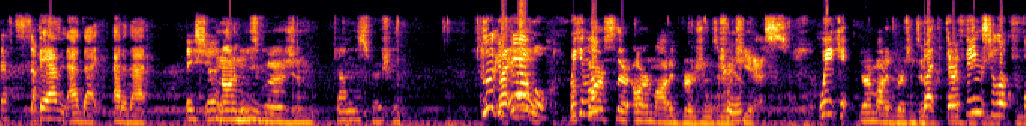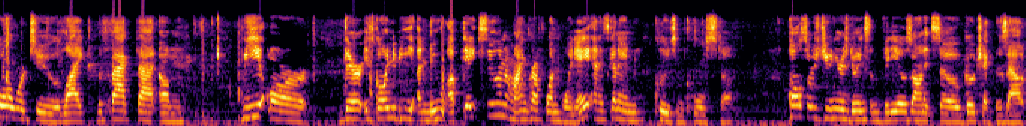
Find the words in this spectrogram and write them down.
That sucks. they haven't added that. Added that. They should. Not in this Mhm. version. Not in this version. Look But at hey, gravel. We of can look. course, there are modded versions in True. which, yes, We can, there are modded versions in but which there are things to look forward to, like the fact that um, we are. There is going to be a new update soon, Minecraft 1.8, and it's going to include some cool stuff. Paul Soares Jr. is doing some videos on it, so go check those out.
